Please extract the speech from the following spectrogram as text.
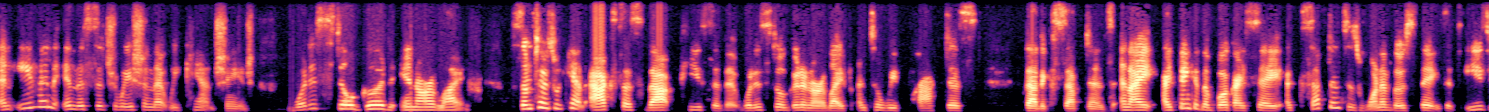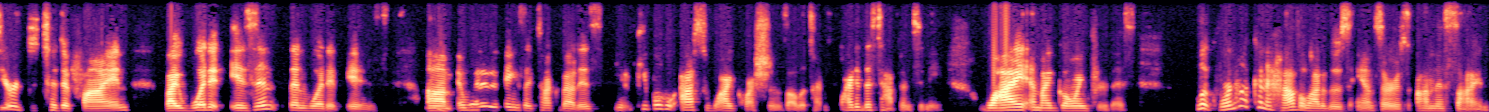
And even in the situation that we can't change, what is still good in our life? Sometimes we can't access that piece of it, what is still good in our life, until we've practiced that acceptance. And I, I think in the book, I say acceptance is one of those things. It's easier to define by what it isn't than what it is. Hmm. Um, and one of the things I talk about is you know, people who ask why questions all the time. Why did this happen to me? Why am I going through this? Look, we're not going to have a lot of those answers on this side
